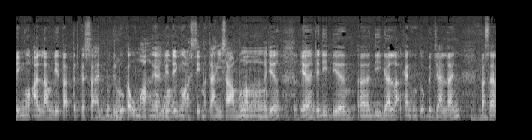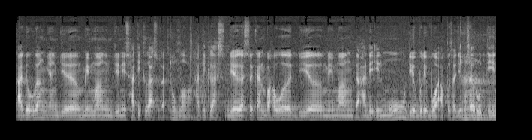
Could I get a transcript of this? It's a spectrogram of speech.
tengok alam dia tak terkesan, Betul. duduk kat rumah kan, dia Allah. tengok asyik matahari sama Ah, je. betul. Ya, jadi dia uh, digalakkan untuk berjalan Mhm. pasal ada orang yang dia memang jenis hati keras Ustaz. Allah. Hati keras. Dia rasakan bahawa dia memang dah ada ilmu, dia boleh buat apa saja pasal Ah. rutin,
